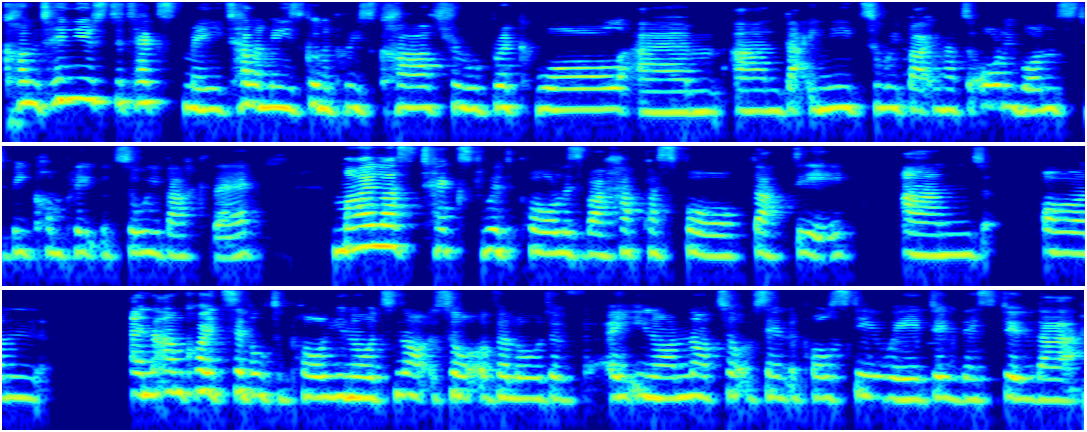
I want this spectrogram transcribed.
continues to text me telling me he's going to put his car through a brick wall um, and that he needs Zoe back and that's all he wants to be complete with Zoe back there. My last text with Paul is about half past four that day and on and I'm quite civil to Paul, you know, it's not sort of a load of, you know, I'm not sort of saying to Paul, stay away, do this, do that.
